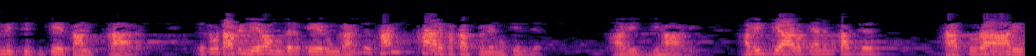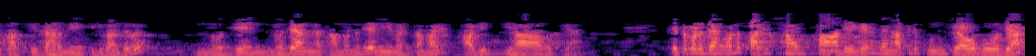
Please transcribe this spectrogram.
මේ චිත්තේ සංස්කාර. එතකොට අපි මේවා හොඳට තේරුම් ගන්න සංස්කාර ප්‍රකාශ වෙන්නේ මොකෙන්ද? අවිද්‍යාවෙන්. අවිද්‍යාව කියන්නේ මොකද්ද? චතුරාර්ය සත්‍ය ධර්මයේ පිළිබඳව නොදෙන් නොදන්න කම නොදැනීමට තමයි අවිද්‍යාව කියන්නේ. එතකොට දැන් ඔන්න පටිච්චසමුප්පාදය ගැන දැන් අපිට පුංචි අවබෝධයක්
